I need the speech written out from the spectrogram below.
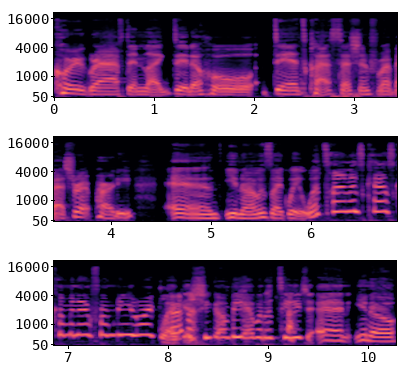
choreographed and like did a whole dance class session for my bachelorette party. And, you know, I was like, wait, what time is Cass coming in from New York? Like, is she going to be able to teach? And, you know,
